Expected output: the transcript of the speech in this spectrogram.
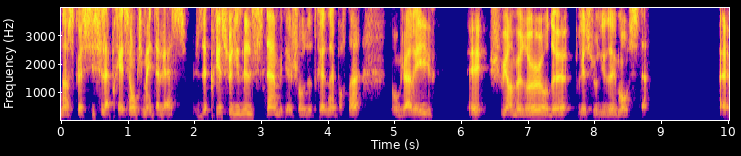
Dans ce cas-ci, c'est la pression qui m'intéresse. Je dis pressuriser le système est quelque chose de très important. Donc, j'arrive et je suis en mesure de pressuriser mon système. Hein?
